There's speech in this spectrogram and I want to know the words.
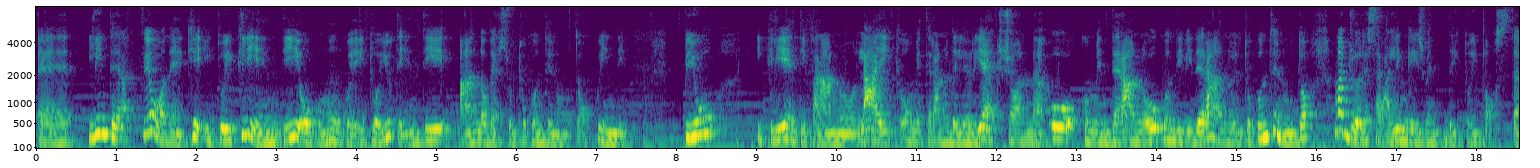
eh, l'interazione che i tuoi clienti o comunque i tuoi utenti hanno verso il tuo contenuto. Quindi più i clienti faranno like o metteranno delle reaction o commenteranno o condivideranno il tuo contenuto, maggiore sarà l'engagement dei tuoi post.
